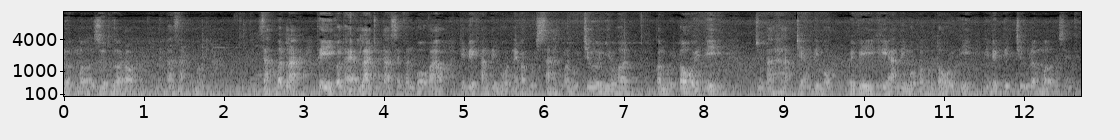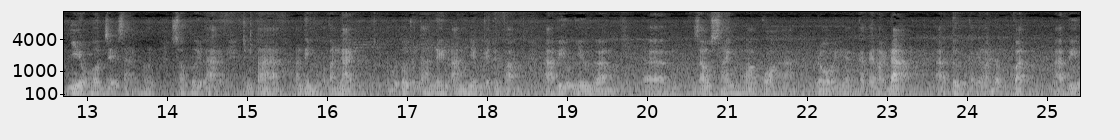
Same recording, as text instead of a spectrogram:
lượng mỡ dư thừa rồi chúng ta giảm bớt lại giảm bớt lại. Thì có thể là chúng ta sẽ phân bố vào cái việc ăn tinh bột này vào buổi sáng và buổi trưa nhiều hơn. Còn buổi tối thì chúng ta hạn chế ăn tinh bột bởi vì khi ăn tinh bột vào buổi tối thì cái việc tích trữ lượng mỡ sẽ nhiều hơn dễ dàng hơn so với lại chúng ta ăn tinh bột vào ban ngày. Buổi tối chúng ta nên ăn những cái thực phẩm à, ví dụ như um, ờ, rau xanh hoa quả rồi các cái loại đạm à, từ các cái loại động vật à, ví dụ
